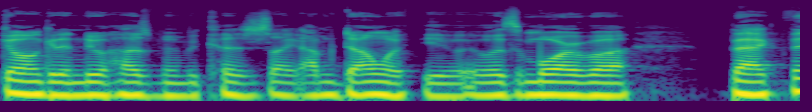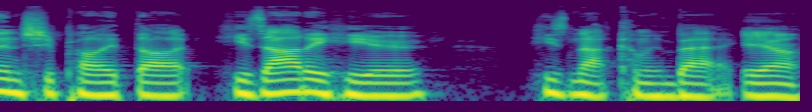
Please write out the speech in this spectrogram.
go and get a new husband because like I'm done with you. It was more of a back then she probably thought he's out of here. He's not coming back. yeah.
